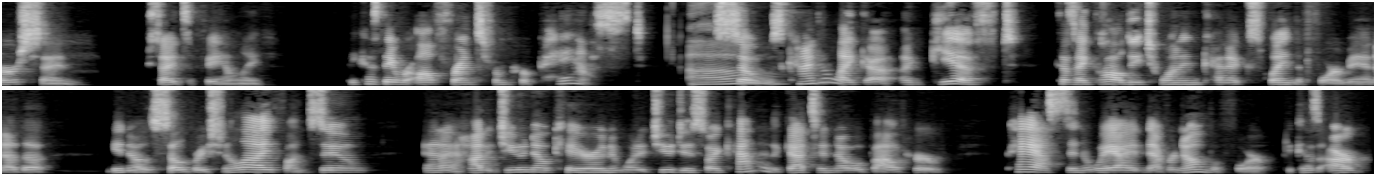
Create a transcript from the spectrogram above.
person besides the family because they were all friends from her past. oh. So it was kind of like a, a gift because I called each one and kind of explained the format of the, you know, celebration of life on Zoom. And I, how did you know Karen and what did you do? So I kind of got to know about her past in a way I had never known before because our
